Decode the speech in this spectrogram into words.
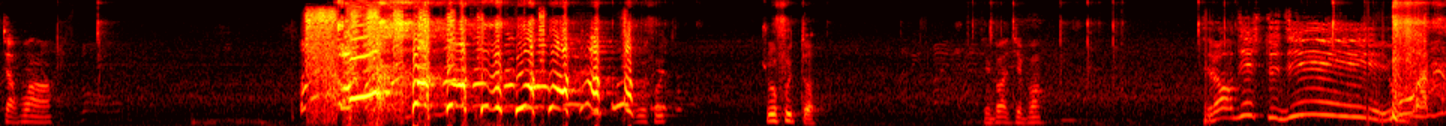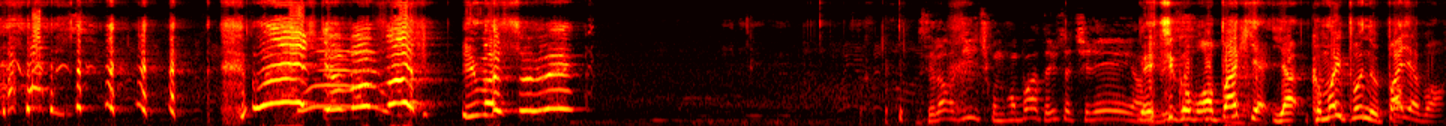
Tire pas, hein Joue au foot. Joue au foot toi. Tiens pas, tiens pas. C'est l'ordi, je te dis Ouais, je mon pote Il m'a soulevé C'est l'ordi, tu comprends pas, t'as juste à tirer. Mais tu comprends pas qu'il y a... Comment il peut ne pas y avoir?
